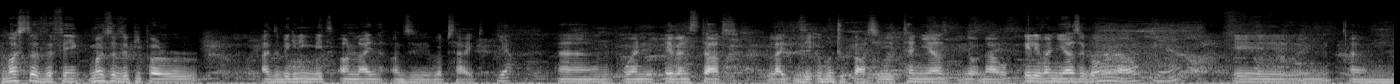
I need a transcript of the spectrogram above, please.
um, most of the thing, most of the people at the beginning meet online on the website. Yeah. And when events start, like the Ubuntu party, 10 years, no, now 11 years ago now, Yeah. in, um,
